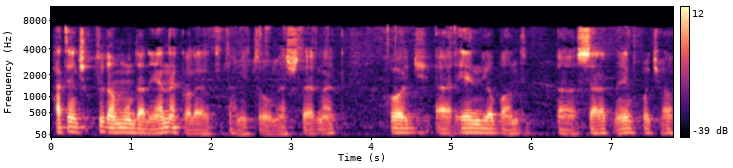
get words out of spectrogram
Hát én csak tudom mondani ennek a lelki tanítómesternek, hogy én jobban szeretném, hogyha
